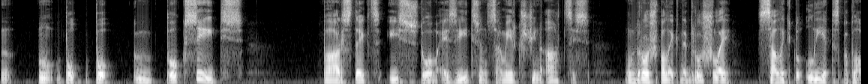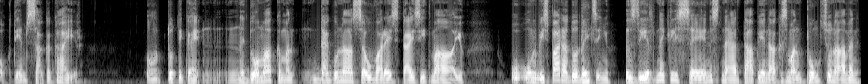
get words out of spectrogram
Pu, pu, puksītis! Pārsteigts izstoma ezītis un samirkšķina acis, un droši paliek nedroši, lai saliktu lietas pa plauktiem, saka, kā ir. Un tu tikai nedomā, ka man degunā sev varēsi taisīt māju, un vispār atdod beiciņu. Zirnekļa sēnes nē, tā pienākas man punkts un āmen.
